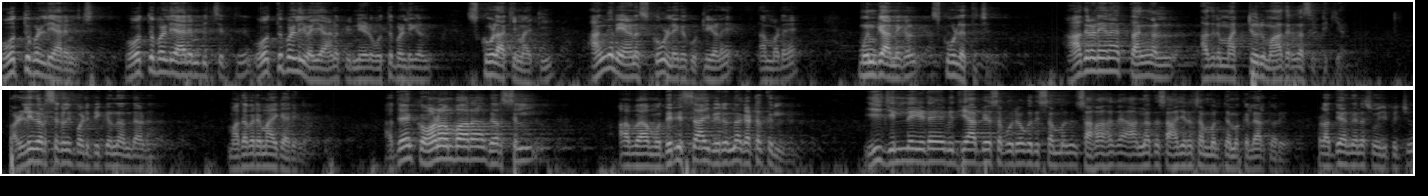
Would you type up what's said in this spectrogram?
ഓത്തുപള്ളി ആരംഭിച്ചു ഓത്തുപള്ളി ആരംഭിച്ചിട്ട് ഓത്തുപള്ളി വഴിയാണ് പിന്നീട് ഓത്തുപള്ളികൾ സ്കൂളാക്കി മാറ്റി. അങ്ങനെയാണ് സ്കൂളിലേക്ക് കുട്ടികളെ നമ്മുടെ മുൻഗാമികൾ സ്കൂളിൽ എത്തിച്ചത് ആദരണീയനായ തങ്ങൾ അതിന് മറ്റൊരു മാതൃക സൃഷ്ടിക്കുക. പള്ളി ദർശകളിൽ പഠിപ്പിക്കുന്ന എന്താണ്? മതപരമായ കാര്യങ്ങൾ. അദ്ദേഹം കോണാമ്പാറ ദർശിൽ മുദരിസായി വരുന്ന ഘട്ടത്തിൽ ഈ ജില്ലയുടെ വിദ്യാഭ്യാസ പുരോഗതി സംബന്ധിച്ച് സഹജ അന്നത്തെ സാഹചര്യം സംബന്ധിച്ച് നമുക്ക് എല്ലാവർക്കും അറിയാം. അപ്പോൾ അദ്ദേഹം തന്നെ സൂചിപ്പിച്ചു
